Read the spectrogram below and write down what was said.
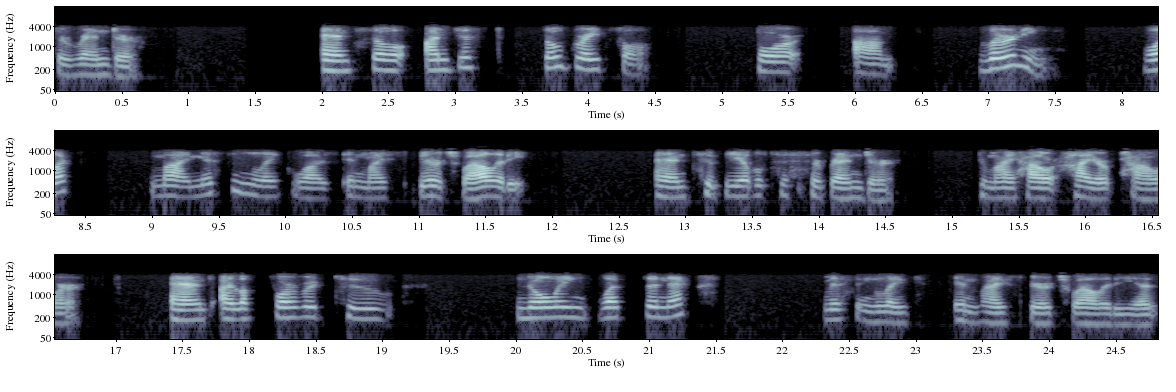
surrender. And so I'm just so grateful for um, learning what my missing link was in my spirituality and to be able to surrender to my higher power. And I look forward to knowing what the next missing link in my spirituality is.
